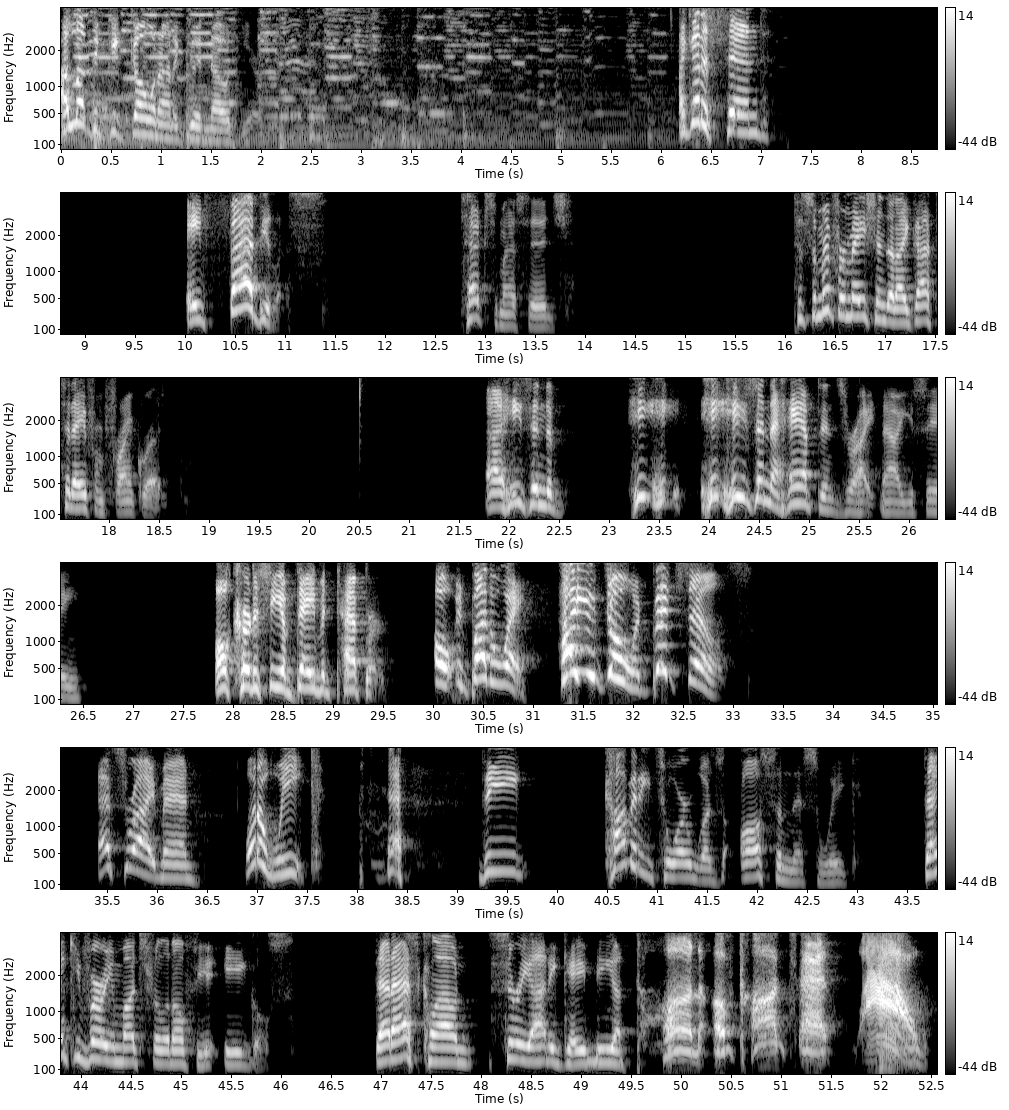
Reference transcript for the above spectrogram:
I love to get going on a good note here. I got to send a fabulous text message to some information that I got today from Frank Wright. Uh, he's in the he, he he he's in the Hamptons right now. You see, all courtesy of David Tepper. Oh, and by the way, how you doing, Big Sills? That's right, man. What a week. the comedy tour was awesome this week. Thank you very much, Philadelphia Eagles. That ass clown Sirianni gave me a ton of content. Wow.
